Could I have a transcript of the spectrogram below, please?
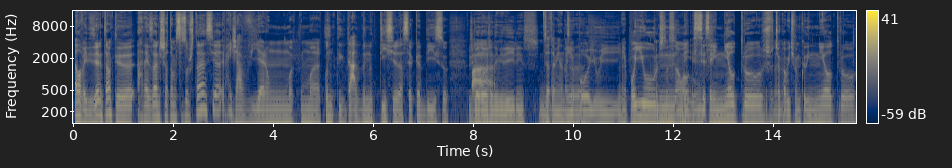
Ela veio dizer então que há 10 anos já toma essa substância. E, bem, já vieram uma, uma quantidade de notícias acerca disso. Os jogadores a dividirem-se Exatamente. em apoio e. Em apoio, se- serem neutros. Exatamente. Djokovic foi um bocadinho neutro.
